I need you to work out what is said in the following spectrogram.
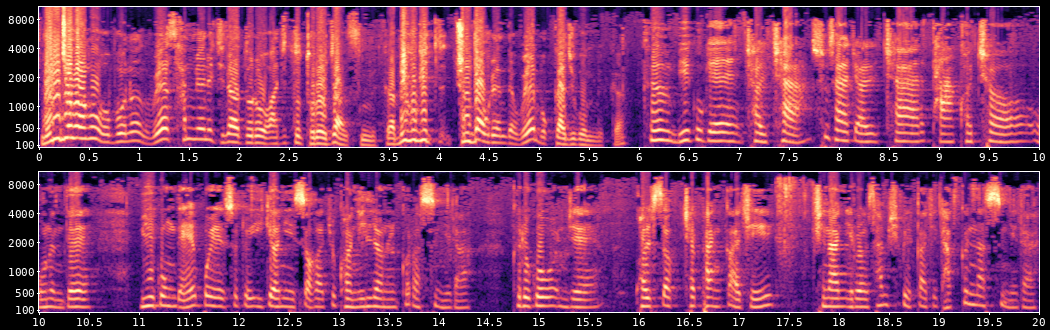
민정하고 오보는 왜 3년이 지나도록 아직도 들어오지 않습니까? 미국이 준다고 그랬는데 왜 못 가지고 옵니까? 그 미국의 절차, 수사 절차 다 거쳐 오는데 미국 내부에서도 이견이 있어가지고 건 1년을 끌었습니다. 그리고 이제 벌석 재판까지 지난 1월 30일까지 다 끝났습니다.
